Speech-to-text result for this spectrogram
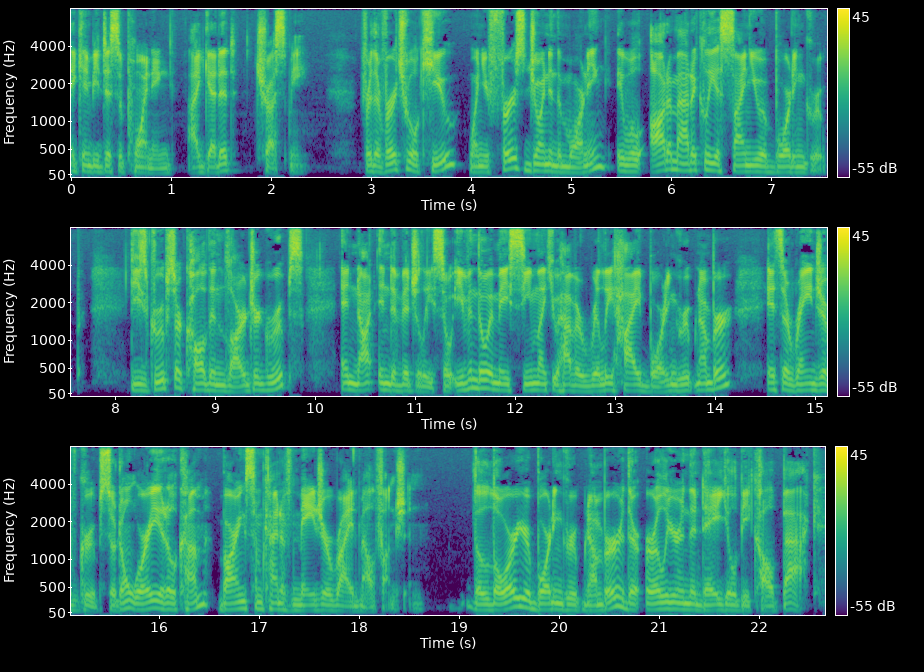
it can be disappointing. I get it. Trust me. For the virtual queue, when you first join in the morning, it will automatically assign you a boarding group. These groups are called in larger groups and not individually. So even though it may seem like you have a really high boarding group number, it's a range of groups. So don't worry, it'll come, barring some kind of major ride malfunction. The lower your boarding group number, the earlier in the day you'll be called back.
